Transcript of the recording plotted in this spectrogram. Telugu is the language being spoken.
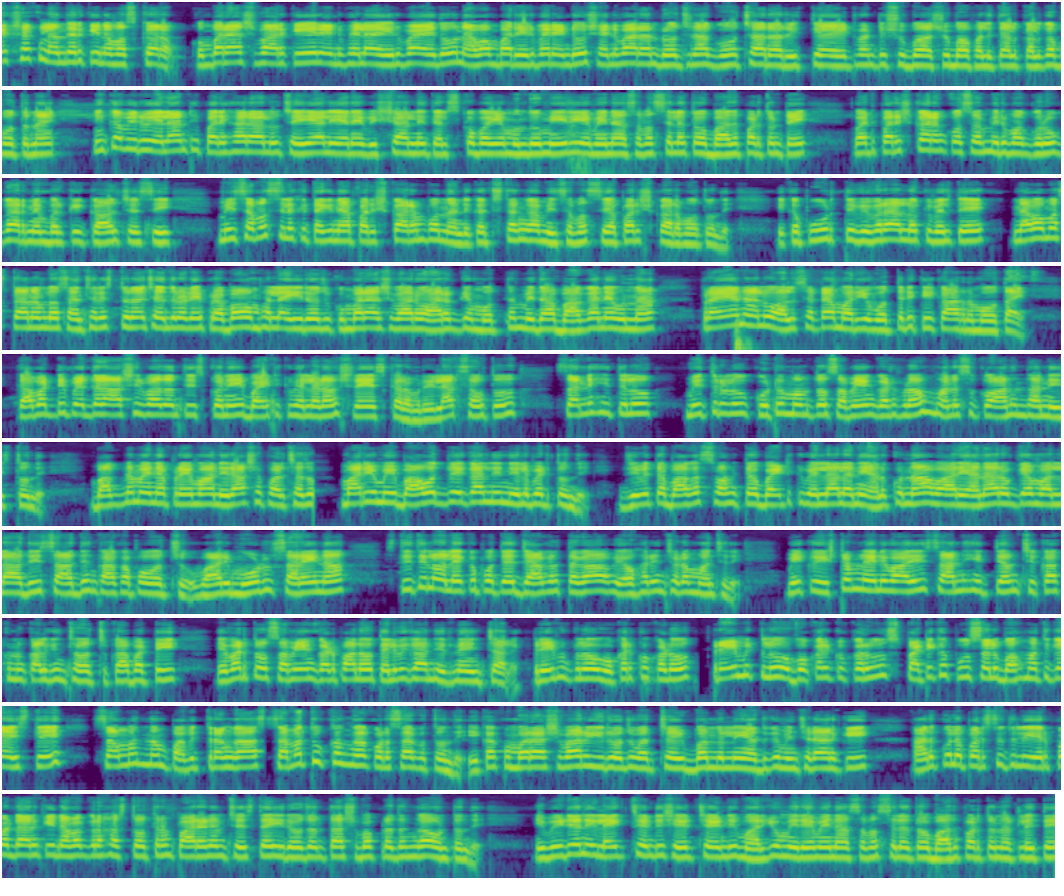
ప్రేక్షకులందరికీ నమస్కారం. కుంభరాశి వారికి రెండు వేల ఇరవై ఐదు నవంబర్ ఇరవై రెండు శనివారం రోజున గోచార రీత్యా ఎటువంటి శుభ అశుభ ఫలితాలు కలగబోతున్నాయి? ఇంకా మీరు ఎలాంటి పరిహారాలు చేయాలి అనే విషయాల్ని తెలుసుకోబోయే ముందు మీరు ఏమైనా సమస్యలతో బాధపడుతుంటే వాటి పరిష్కారం కోసం మీరు మా గురువు గారి నెంబర్కి కాల్ చేసి మీ సమస్యలకి తగిన పరిష్కారం పొందండి. ఖచ్చితంగా మీ సమస్య పరిష్కారం అవుతుంది ఇక పూర్తి వివరాల్లోకి వెళ్తే నవమ స్థానంలో సంచరిస్తున్న చంద్రుడి ప్రభావం వల్ల ఈరోజు కుంభరాశి వారు ఆరోగ్యం మొత్తం మీద బాగానే ఉన్న ప్రయాణాలు అలసట మరియు ఒత్తిడికి కారణమవుతాయి. కాబట్టి పెద్దల ఆశీర్వాదం తీసుకొని బయటికి వెళ్ళడం శ్రేయస్కరం. రిలాక్స్ అవుతూ సన్నిహితులు మిత్రులు కుటుంబంతో సమయం గడపడం మనసుకు ఆనందాన్ని ఇస్తుంది. భగ్నమైన ప్రేమ నిరాశపరచదు మరియు మీ భావోద్వేగాల్ని నిలబెడుతుంది. జీవిత భాగస్వామితో బయటికి వెళ్ళాలని అనుకున్నా వారి అనారోగ్యం వల్ల అది సాధ్యం కాకపోవచ్చు. వారి మూడు సరైన స్థితిలో లేకపోతే జాగ్రత్తగా వ్యవహరించడం మంచిది. మీకు ఇష్టం లేని వారి సాన్నిహిత్యం చికాకును కలిగించవచ్చు. కాబట్టి ఎవరితో సమయం గడపాలో తెలివిగా నిర్ణయించాలి. ప్రేమికులు ఒకరికొకరు ప్రేమికులు ఒకరికొకరు స్ఫటిక పూసలు బహుమతిగా ఇస్తే సంబంధం పవిత్రంగా సమతూకంగా కొనసాగుతుంది. ఇక కుంభరాశి వారు ఈ రోజు వచ్చే ఇబ్బందుల్ని అధిగమించడానికి అనుకూల పరిస్థితులు ఏర్పడడానికి నవగ్రహ స్తోత్రం పారాయణం చేస్తే ఈ రోజంతా శుభప్రదంగా ఉంటుంది. ఈ వీడియోని లైక్ చేయండి షేర్ చేయండి. మరియు మీరేమైనా సమస్యలతో బాధపడుతున్నట్లయితే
